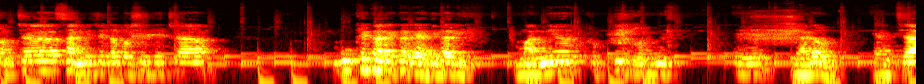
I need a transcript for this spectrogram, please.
आमच्या सांगली जिल्हा परिषदेच्या मुख्य कार्यकारी अधिकारी माननीय तृप्ती फडणवीस हे यांच्या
